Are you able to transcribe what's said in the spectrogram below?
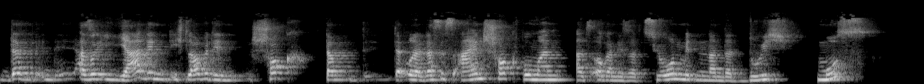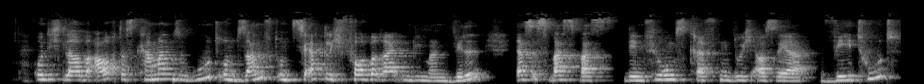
das, also ja, den, ich glaube, den Schock, da, da, oder das ist ein Schock, wo man als Organisation miteinander durch muss. Und ich glaube auch, das kann man so gut und sanft und zärtlich vorbereiten, wie man will. Das ist was, was den Führungskräften durchaus sehr weh tut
